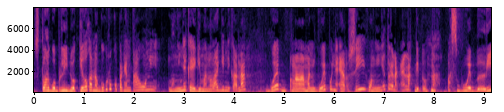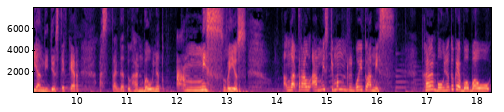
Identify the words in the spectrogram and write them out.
setelah gue beli 2 kilo karena gue tuh pengen tahu nih wanginya kayak gimana lagi nih. Karena gue pengalaman gue punya RC wanginya tuh enak-enak gitu. Nah pas gue beli yang digestive care astaga Tuhan baunya tuh amis serius. Nggak terlalu amis cuma menurut gue itu amis. Karena baunya tuh kayak bau-bau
